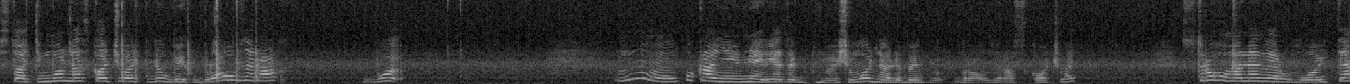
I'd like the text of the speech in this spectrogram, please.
Кстати, можна скачувати в будь-яких браузерах. Бо... Ну, по крайній мірі, я так думаю, що можна в будь-яких браузерах скачувати. Строго мене не ругайте.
